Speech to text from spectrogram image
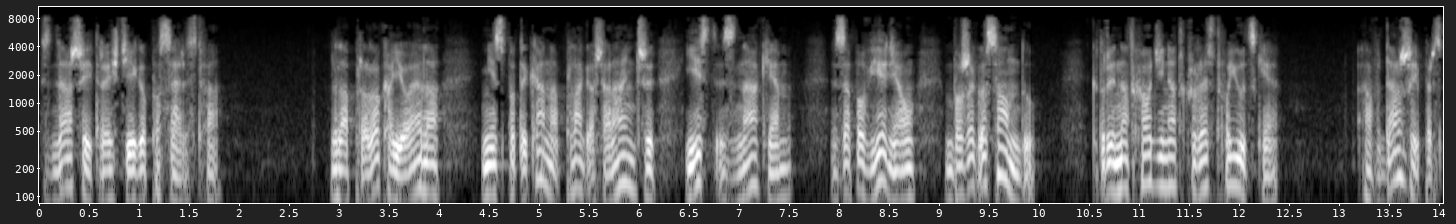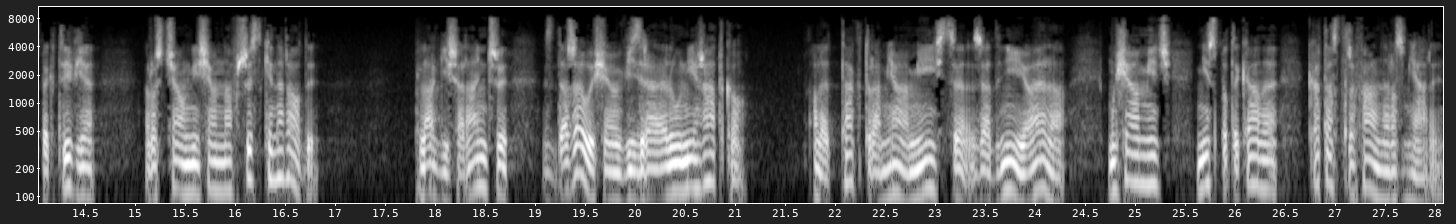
z dalszej treści jego poselstwa. Dla proroka Joela niespotykana plaga szarańczy jest znakiem, zapowiedzią Bożego Sądu, który nadchodzi nad Królestwo Judzkie, a w dalszej perspektywie rozciągnie się na wszystkie narody. Plagi szarańczy zdarzały się w Izraelu nierzadko, ale ta, która miała miejsce za dni Joela, musiała mieć niespotykane, katastrofalne rozmiary.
